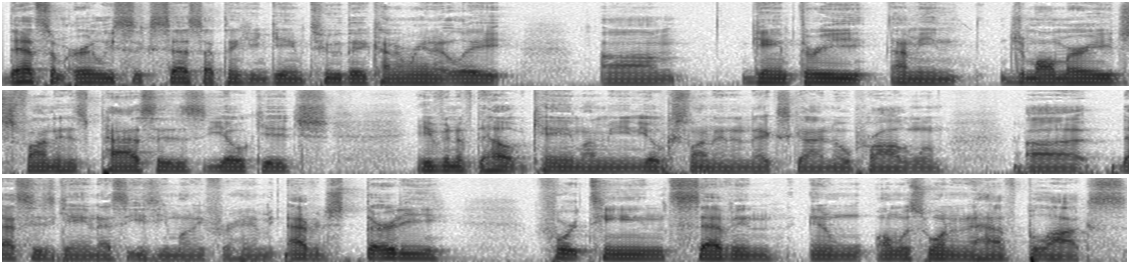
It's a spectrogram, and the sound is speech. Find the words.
They had some early success, I think, in game two. They kind of ran it late. Um, game three, I mean, Jamal Murray just finding his passes, Jokic, even if the help came, I mean, Jokic's finding the next guy, no problem. Uh, that's his game. That's easy money for him. Averaged 30, 14, 7, and almost one and a half blocks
